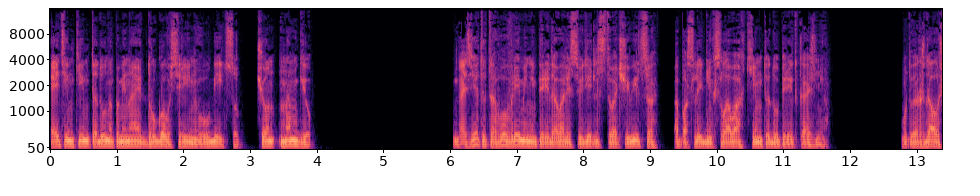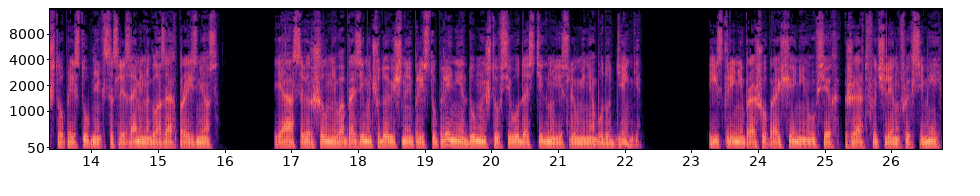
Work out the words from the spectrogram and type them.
Этим Ким Таду напоминает другого серийного убийцу, Чон Намгю. Газеты того времени передавали свидетельства очевидца о последних словах Ким Таду перед казнью. Утверждал, что преступник со слезами на глазах произнес я совершил невообразимо чудовищное преступление, думая, что всего достигну, если у меня будут деньги. Искренне прошу прощения у всех жертв и членов их семей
